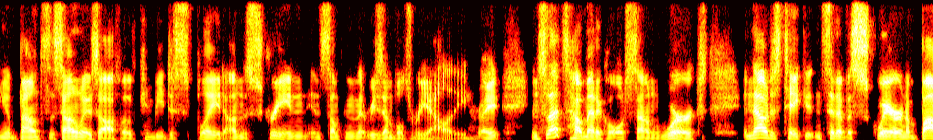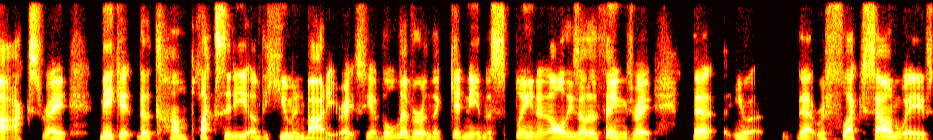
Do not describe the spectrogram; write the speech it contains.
you know bounce the sound waves off of can be displayed on the screen in something that resembles reality right? And so that's how medical ultrasound works. And now just take it instead of a square in a box right make it the complexity of the human body right? So you have the liver and the kidney and the spleen and all these other things right that you know that reflect sound waves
